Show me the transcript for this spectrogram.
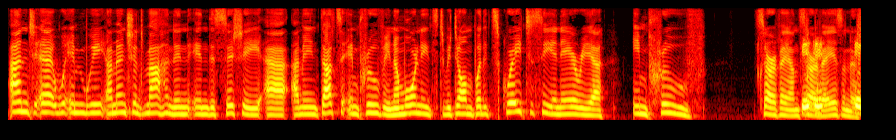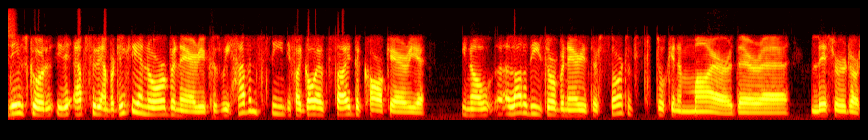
And uh, we, we, I mentioned Mahon in, in the city. Uh, I mean, that's improving and more needs to be done, but it's great to see an area improve survey on survey, isn't it? It is good, it, absolutely, and particularly an urban area because we haven't seen. If I go outside the Cork area, you know, a lot of these urban areas they're sort of stuck in a mire. They're uh, littered or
